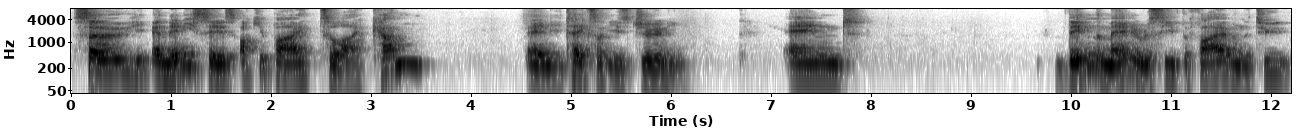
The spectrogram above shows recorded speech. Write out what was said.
So he, and then he says, Occupy till I come, and he takes on his journey. And then the man who received the five and the two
